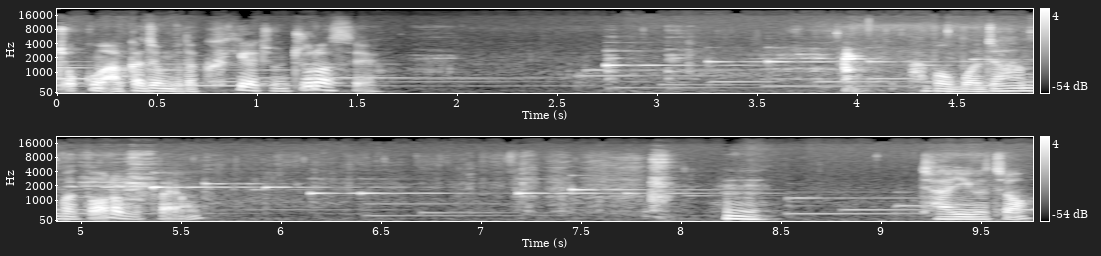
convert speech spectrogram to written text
조금 아까 전보다 크기가 좀 줄었어요. 한번 먼저 한번 썰어볼까요? 음, 잘 익었죠?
